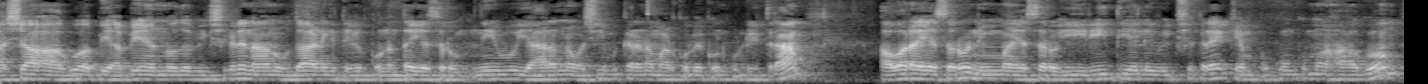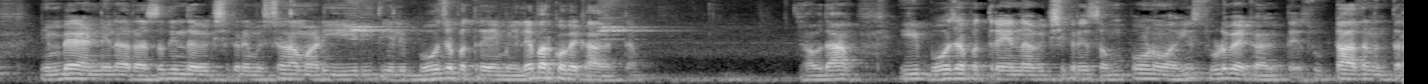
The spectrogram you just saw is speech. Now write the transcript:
ಆಶಾ ಹಾಗೂ ಅಭಿ ಅಭಿ ಅನ್ನೋದು ವೀಕ್ಷಕರೇ ನಾನು ಉದಾಹರಣೆಗೆ ತೆಗೆದುಕೊಂಡಂಥ ಹೆಸರು. ನೀವು ಯಾರನ್ನ ವಶೀಕರಣ ಮಾಡ್ಕೋಬೇಕು ಅಂದ್ಕೊಂಡಿರ್ತೀರಾ ಅವರ ಹೆಸರು, ನಿಮ್ಮ ಹೆಸರು. ಈ ರೀತಿಯಲ್ಲಿ ವೀಕ್ಷಕರೇ, ಕೆಂಪು ಕುಂಕುಮ ಹಾಗೂ ನಿಂಬೆಹಣ್ಣಿನ ರಸದಿಂದ ವೀಕ್ಷಕರೇ ಮಿಶ್ರಣ ಮಾಡಿ ಈ ರೀತಿಯಲ್ಲಿ ಭೋಜಪತ್ರೆಯ ಮೇಲೆ ಬರ್ಕೋಬೇಕಾಗತ್ತೆ. ಹೌದಾ? ಈ ಭೋಜಪತ್ರೆಯನ್ನು ವೀಕ್ಷಕರೇ ಸಂಪೂರ್ಣವಾಗಿ ಸುಡಬೇಕಾಗುತ್ತೆ. ಸುಟ್ಟಾದ ನಂತರ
